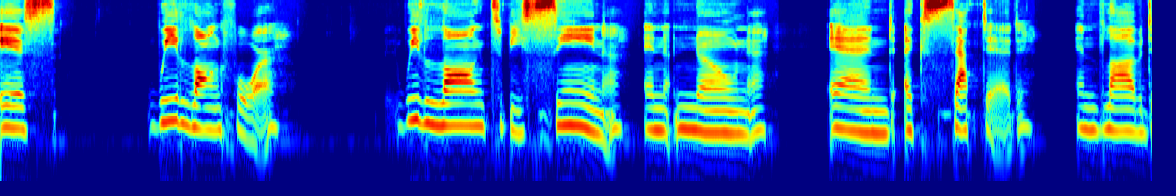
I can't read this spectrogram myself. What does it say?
is we long for, we long to be seen and known and accepted and loved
